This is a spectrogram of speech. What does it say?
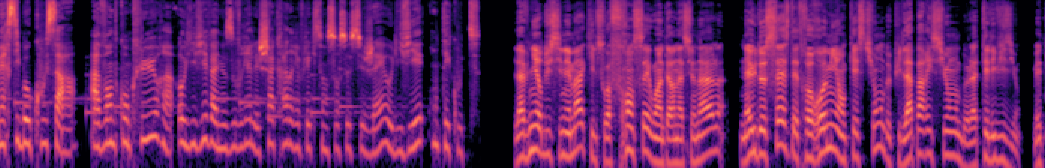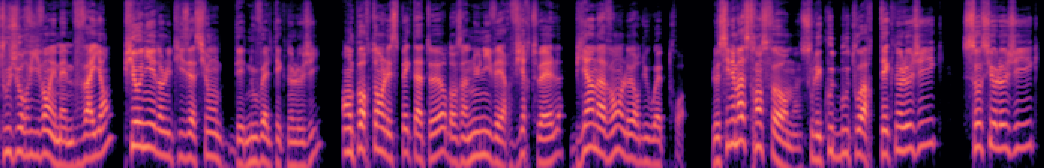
Merci beaucoup, Sarah. Avant de conclure, Olivier va nous ouvrir les chakras de réflexion sur ce sujet. Olivier, on t'écoute. L'avenir du cinéma, qu'il soit français ou international, n'a eu de cesse d'être remis en question depuis l'apparition de la télévision. Mais toujours vivant et même vaillant, pionnier dans l'utilisation des nouvelles technologies, emportant les spectateurs dans un univers virtuel bien avant l'heure du Web 3. Le cinéma se transforme sous les coups de boutoir technologiques, sociologiques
